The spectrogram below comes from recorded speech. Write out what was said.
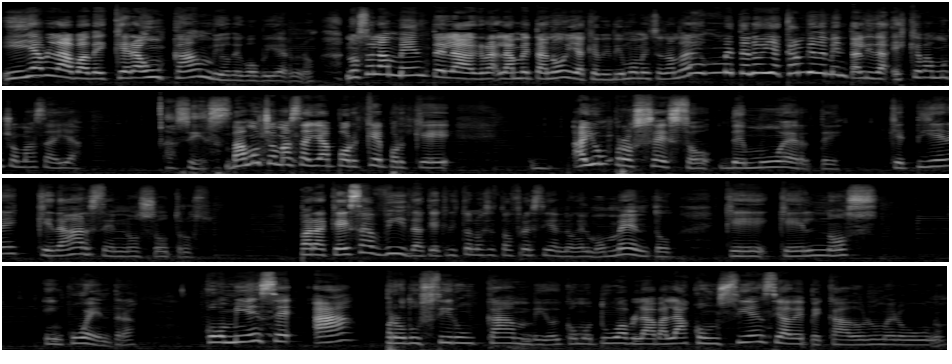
Y ella hablaba de que era un cambio de gobierno. No solamente la, la metanoia que vivimos mencionando, es un metanoia, cambio de mentalidad, es que va mucho más allá. Así es. Va mucho más allá, ¿por qué? Porque hay un proceso de muerte que tiene que darse en nosotros para que esa vida que Cristo nos está ofreciendo en el momento que, que Él nos encuentra, comience a producir un cambio y como tú hablabas, la conciencia de pecado número uno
